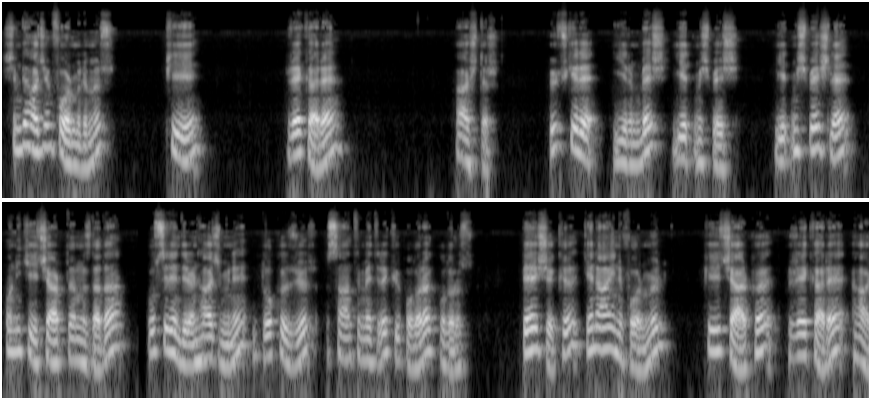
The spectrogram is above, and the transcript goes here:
Şimdi hacim formülümüz pi r kare h'tır. 3 kere 25 75. 75 ile 12'yi çarptığımızda da bu silindirin hacmini 900 santimetre küp olarak buluruz. B şıkkı gene aynı formül pi çarpı r kare h.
